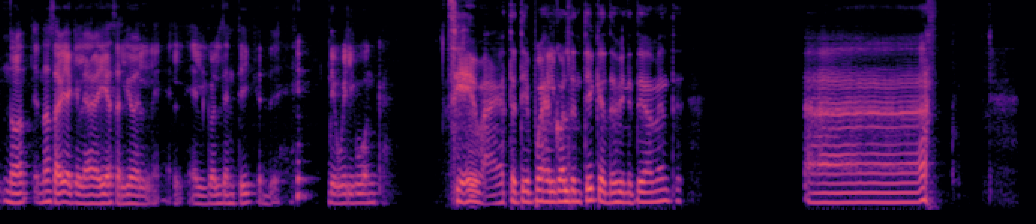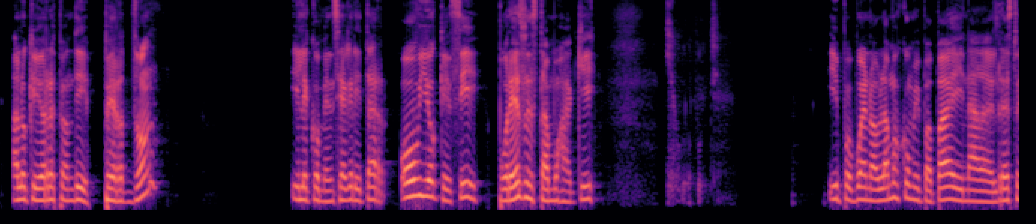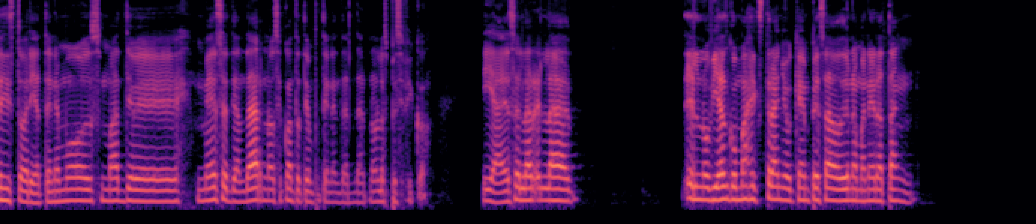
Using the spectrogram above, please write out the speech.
No, no sabía que le había salido el, el, el Golden Ticket de, de Willy Wonka. Sí, man, este tipo es el Golden Ticket, definitivamente. Ah, a lo que yo respondí, ¿perdón? Y le comencé a gritar, obvio que sí, por eso estamos aquí. Hijo de pucha. Y pues bueno, hablamos con mi papá y nada, el resto es historia. Tenemos más de meses de andar, no sé cuánto tiempo tienen de andar, no lo especificó. Y ya, esa es la, la- el noviazgo más extraño que ha empezado de una manera tan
